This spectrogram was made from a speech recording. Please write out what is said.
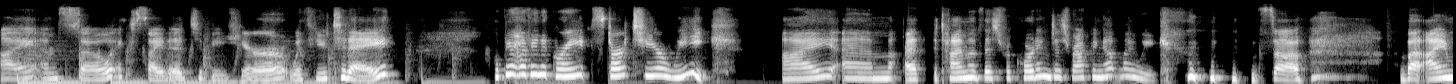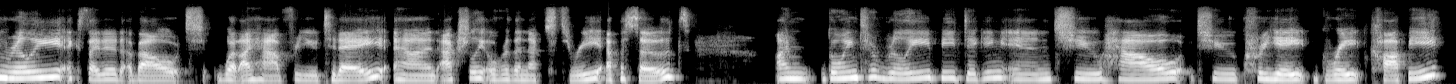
I am so excited to be here with you today. Hope you're having a great start to your week. I am at the time of this recording just wrapping up my week. so, but I'm really excited about what I have for you today. And actually, over the next three episodes, I'm going to really be digging into how to create great copy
